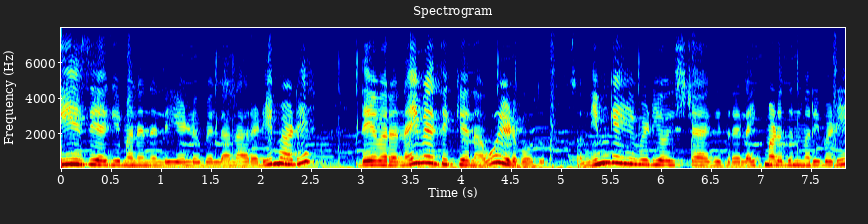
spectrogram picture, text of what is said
ಈಸಿಯಾಗಿ ಮನೆಯಲ್ಲಿ ಎಳ್ಳು ಬೆಲ್ಲನ ರೆಡಿ ಮಾಡಿ ದೇವರ ನೈವೇದ್ಯಕ್ಕೆ ನಾವು ಇಡ್ಬೋದು. ಸೊ ನಿಮಗೆ ಈ ವಿಡಿಯೋ ಇಷ್ಟ ಆಗಿದ್ದರೆ ಲೈಕ್ ಮಾಡೋದನ್ನು ಮರಿಬೇಡಿ.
